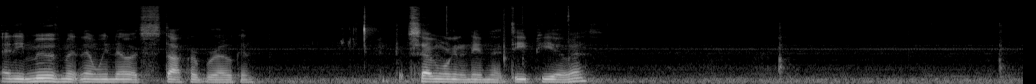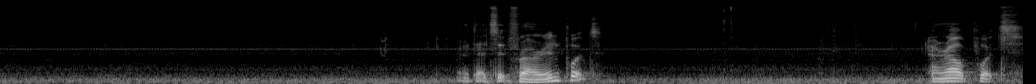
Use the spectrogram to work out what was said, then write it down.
any movement, then we know it's stuck or broken. Input 7, we're going to name that DPOS. Alright, that's it for our input. Our output.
